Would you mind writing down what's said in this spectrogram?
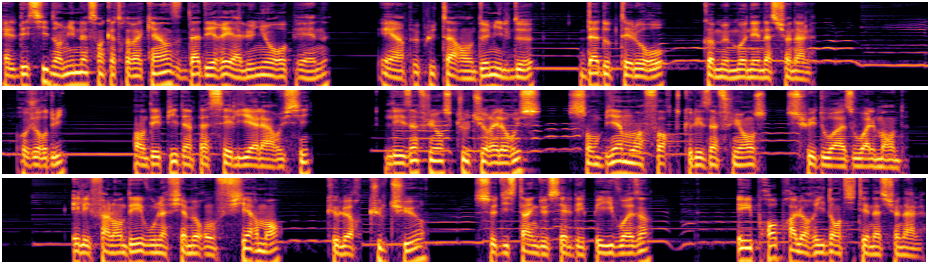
elle décide en 1995 d'adhérer à l'Union européenne et un peu plus tard en 2002 d'adopter l'euro comme monnaie nationale. Aujourd'hui, en dépit d'un passé lié à la Russie, les influences culturelles russes sont bien moins fortes que les influences suédoises ou allemandes. Et les Finlandais vous l'affirmeront fièrement que leur culture se distingue de celle des pays voisins et est propre à leur identité nationale.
